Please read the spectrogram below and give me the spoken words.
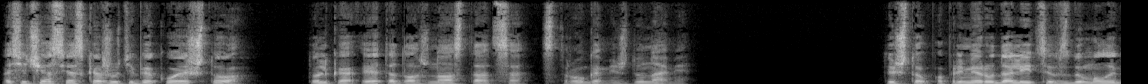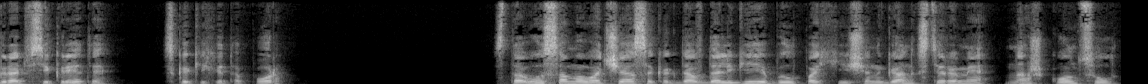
«А сейчас я скажу тебе кое-что, только это должно остаться строго между нами». Ты что, по примеру Долицы вздумал играть в секреты? С каких это пор? С того самого часа, когда в Дальгее был похищен гангстерами наш консул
